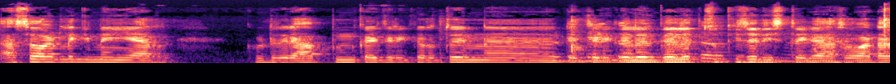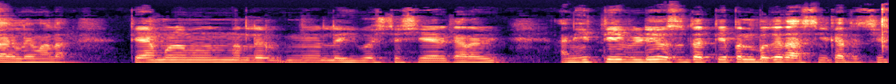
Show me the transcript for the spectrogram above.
असं वाटलं की नाही यार कुठेतरी आपण काहीतरी करतोय ना काहीतरी गलत गलत चुकीचं दिसतंय का असं वाटायला लागलंय मला. त्यामुळं म्हणून म्हणलं मी म्हणलं ही गोष्ट शेअर करावी. आणि ते व्हिडिओ सुद्धा ते पण बघत असतील कदाचित.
